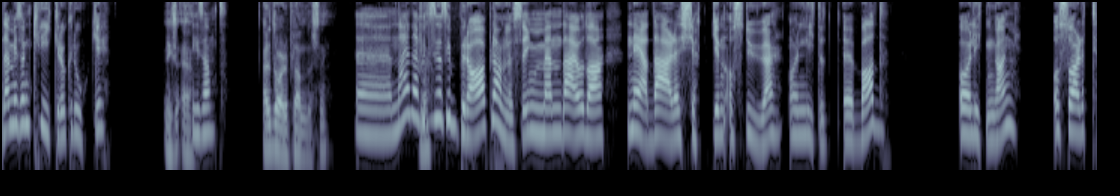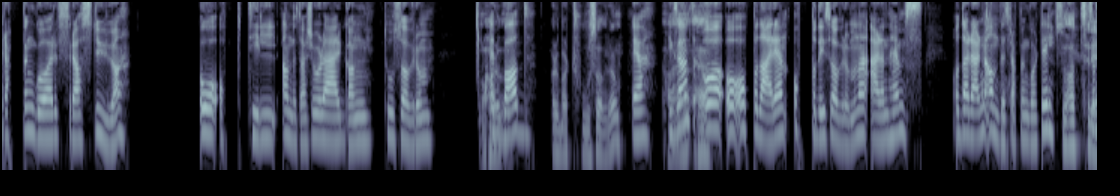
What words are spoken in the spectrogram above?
Det er mye sånn kriker og kroker, ikke, ja. ikke sant? Er det dårlig planløsning? Eh, nei, det er faktisk ganske bra planløsning, men det er jo da Nede er det kjøkken og stue og en lite eh, bad og en liten gang. Og så er det trappen går fra stua og opp til andre etasje, hvor det er gang, to soverom, et bad. har du bare to soverom? Ja, ikke sant? Og, og oppå der igjen, oppå de soverommene, er det en hems. Og det er der den andre trappen går til. Så Så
